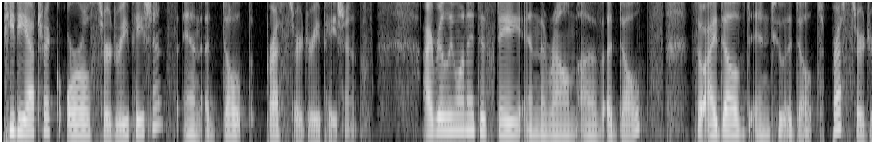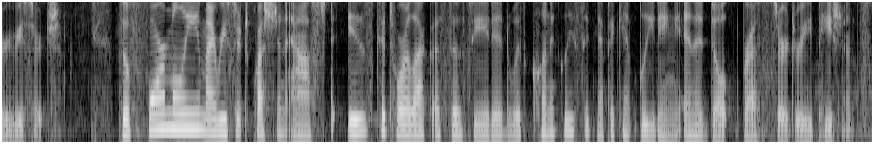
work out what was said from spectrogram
pediatric oral surgery patients and adult breast surgery patients. I really wanted to stay in the realm of adults, so I delved into adult breast surgery research. So, formally, my research question asked Is ketorolac associated with clinically significant bleeding in adult breast surgery patients?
